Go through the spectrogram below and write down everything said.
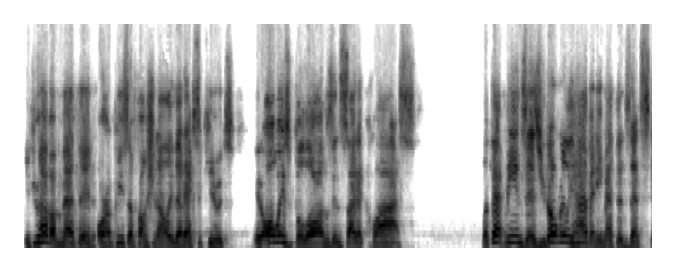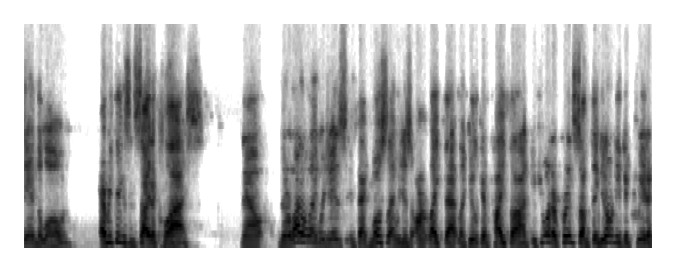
if you have a method or a piece of functionality that executes, it always belongs inside a class. What that means is you don't really have any methods that stand alone. Everything's inside a class. Now, there are a lot of languages, in fact, most languages aren't like that. Like you look at Python, if you want to print something, you don't need to create a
